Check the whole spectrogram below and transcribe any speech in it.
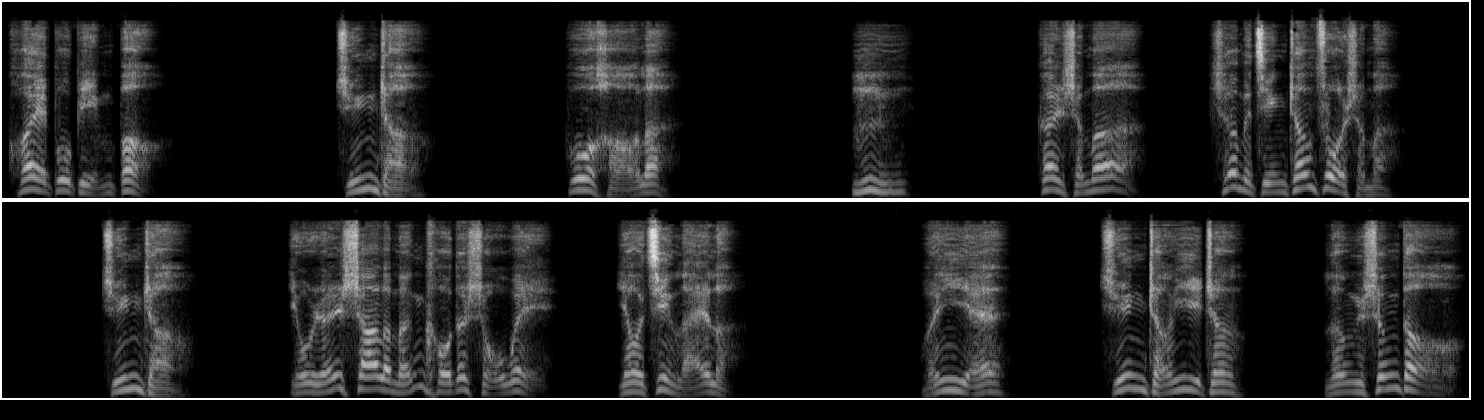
快步禀报：“军长，不好了！”嗯，干什么？这么紧张做什么？军长，有人杀了门口的守卫，要进来了。闻言。军长一怔，冷声道：“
